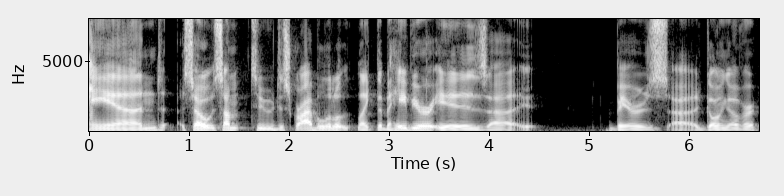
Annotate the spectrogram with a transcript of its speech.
and so some to describe a little like the behavior is bears going over.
